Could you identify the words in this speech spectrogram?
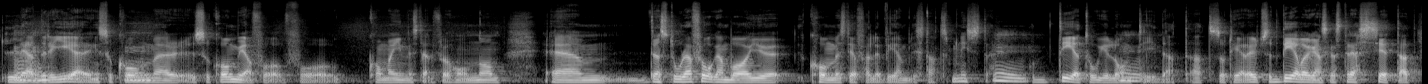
ledd regering så kommer, så kommer jag få, få komma in istället för honom. Ehm, Den stora frågan var ju, kommer Stefan Löfven bli statsminister? Och det tog ju lång tid att, att sortera ut. Så det var ju ganska stressigt. Att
